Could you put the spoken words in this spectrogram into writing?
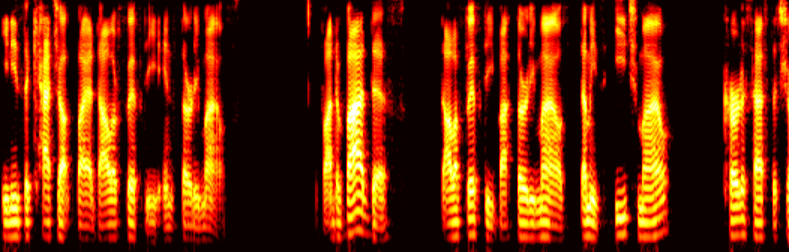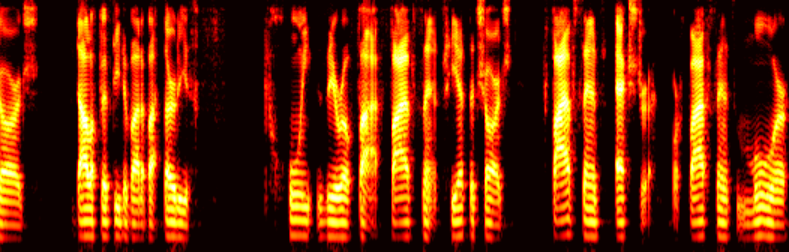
He needs to catch up by $1.50 in 30 miles. If I divide this $1.50 by 30 miles, that means each mile Curtis has to charge $1.50 divided by 30 is 0.05, 5 cents. He has to charge 5 cents extra or 5 cents more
